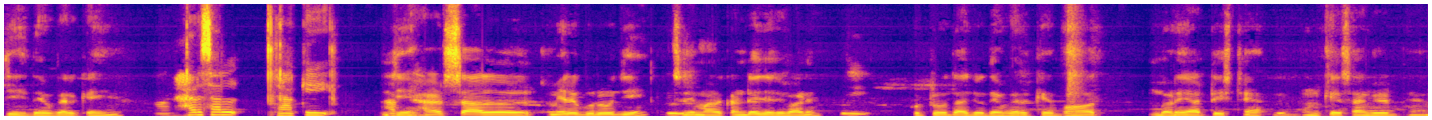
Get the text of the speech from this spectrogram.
जी देवघर के हैं। और हर साल झांकी जी हर साल मेरे गुरु जी। श्री मार्कंडे जजवाड़े जी। कुटरोदा जो देवघर के बहुत बड़े आर्टिस्ट हैं उनके शागिर्द हैं।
